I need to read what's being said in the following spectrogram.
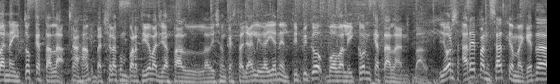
beneitó català. Ahà. Vaig fer la comparativa, vaig agafar l'edició en castellà i li deien el típico bobalicón català. Val. Llavors, ara he pensat que amb aquesta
